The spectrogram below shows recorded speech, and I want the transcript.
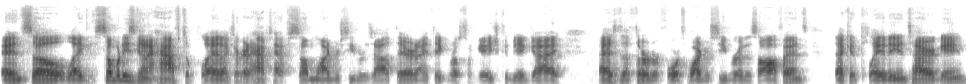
And so like somebody's gonna have to play. Like they're gonna have to have some wide receivers out there, and I think Russell Gage could be a guy as the third or fourth wide receiver in this offense that could play the entire game.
